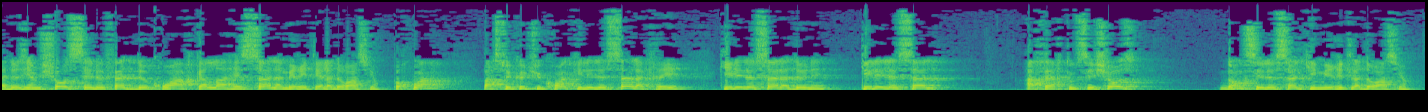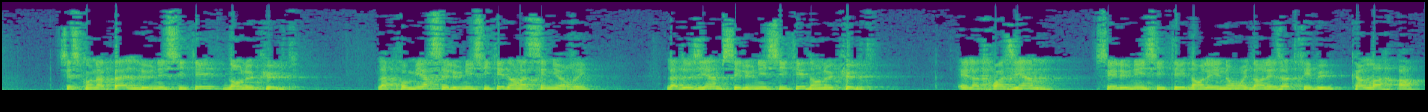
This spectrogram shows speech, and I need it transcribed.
la deuxième chose, c'est le fait de croire qu'Allah est seul à mériter l'adoration. Pourquoi? Parce que tu crois qu'il est le seul à créer, qu'il est le seul à donner, qu'il est le seul à faire toutes ces choses. Donc c'est le seul qui mérite l'adoration. C'est ce qu'on appelle l'unicité dans le culte. La première, c'est l'unicité dans la seigneurie. La deuxième, c'est l'unicité dans le culte. Et la troisième, c'est l'unicité dans les noms et dans les attributs qu'Allah a.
